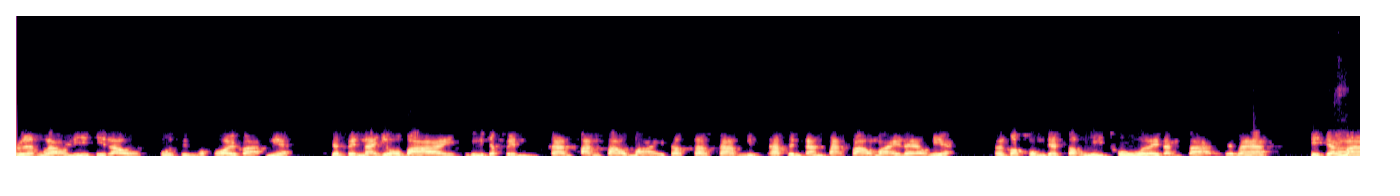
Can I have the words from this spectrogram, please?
เรื่องเหล่านี้ที่เราพูดถึง 600 บาทเนี่ย จะเป็นนโยบายหรือจะเป็นการตั้งเป้าหมาย ถ้าถ้าถ้ามีถ้าเป็นการตั้งเป้าหมายแล้วเนี่ย มันก็คงจะต้องมีทูอะไรต่างๆใช่ไหมฮะที่จะครับมา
